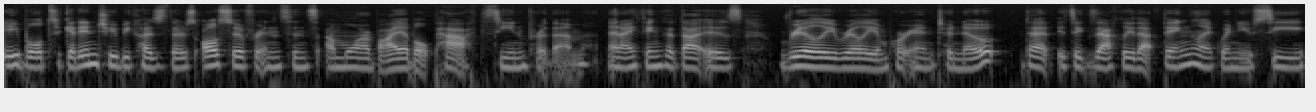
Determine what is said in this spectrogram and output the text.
able to get into because there's also for instance a more viable path seen for them. And i think that that is really really important to note that it's exactly that thing. Like when you see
